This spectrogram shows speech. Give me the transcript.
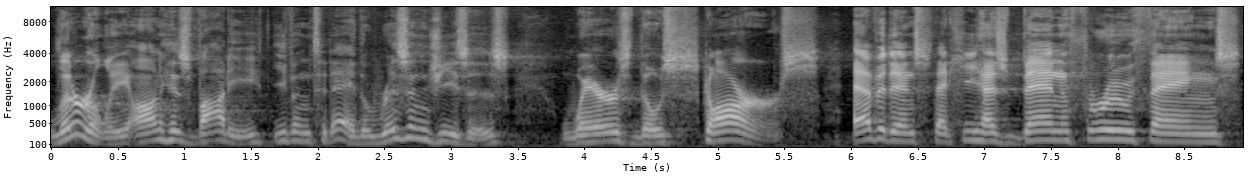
literally on his body, even today. The risen Jesus wears those scars, evidence that he has been through things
